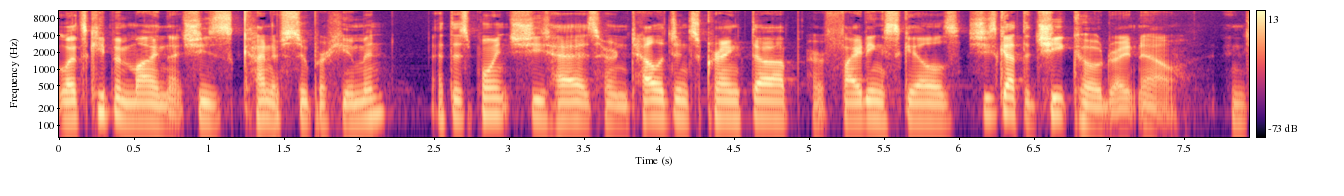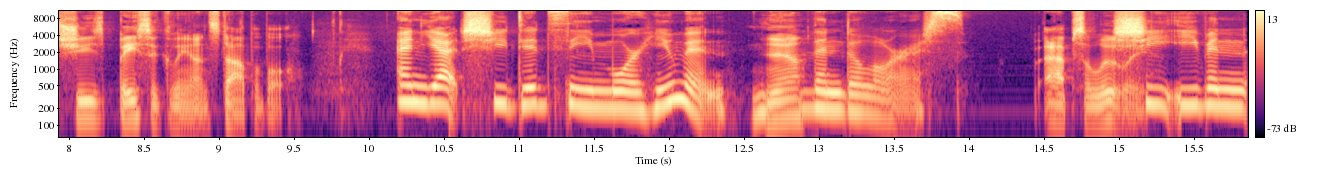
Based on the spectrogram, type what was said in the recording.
let's keep in mind that she's kind of superhuman at this point. She has her intelligence cranked up, her fighting skills. She's got the cheat code right now, and she's basically unstoppable. And yet she did seem more human Yeah, than Dolores. absolutely. She even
